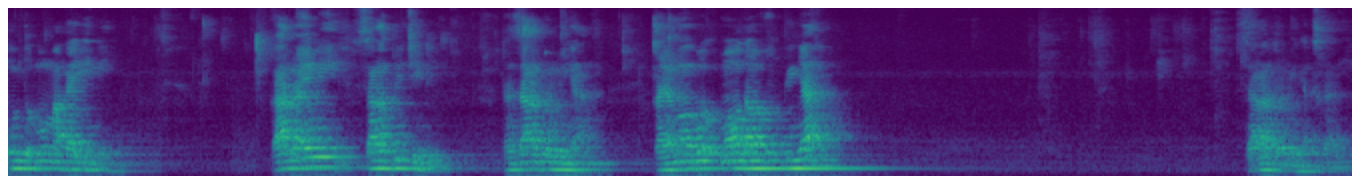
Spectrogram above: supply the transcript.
untuk memakai ini. Karena ini sangat licin dan sangat berminyak. Kalian mau mau tahu buktinya? Sangat berminyak sekali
